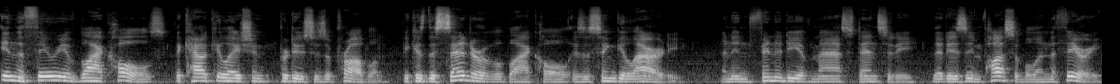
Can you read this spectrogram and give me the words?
In the theory of black holes, the calculation produces a problem because the center of a black hole is a singularity, an infinity of mass density that is impossible in the theory.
